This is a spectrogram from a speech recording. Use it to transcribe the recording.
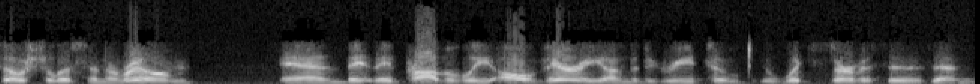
socialists in a room, and they, they'd probably all vary on the degree to which services and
